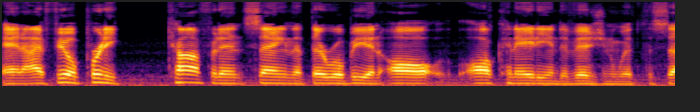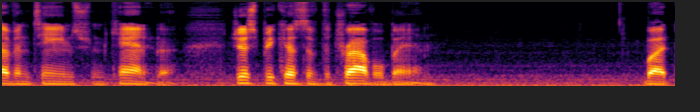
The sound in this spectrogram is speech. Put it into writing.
And I feel pretty confident saying that there will be an all all Canadian division with the seven teams from Canada, just because of the travel ban. But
